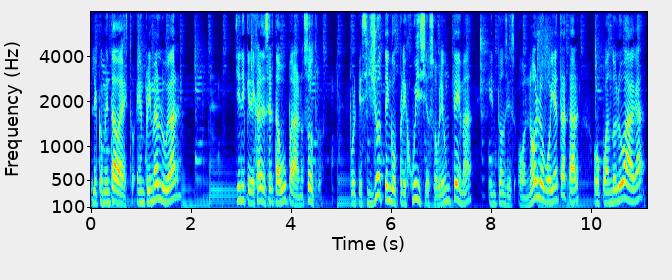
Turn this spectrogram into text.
Le comentaba esto. En primer lugar, tiene que dejar de ser tabú para nosotros. Porque si yo tengo prejuicios sobre un tema, entonces o no lo voy a tratar o cuando lo haga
